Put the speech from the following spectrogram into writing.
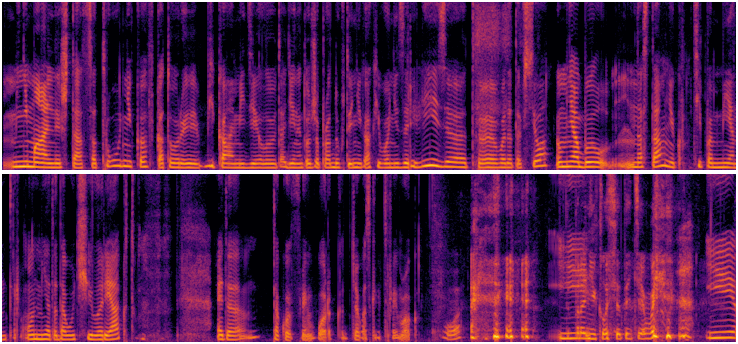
минимальный штат сотрудников, которые веками делают один и тот же продукт и никак его не зарелизят, э, вот это все. У меня был наставник, типа ментор, он меня тогда учил React. Это такой фреймворк, JavaScript фреймворк. О, и... Прониклась этой темой. И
